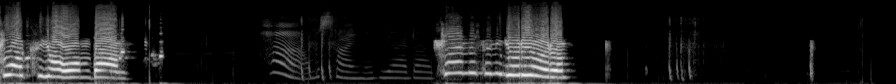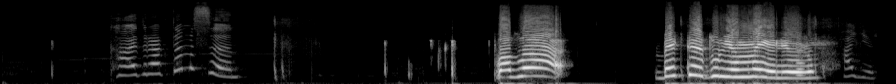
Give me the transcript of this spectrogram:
Su akıyor ondan. ha bir saniye bir yerde aç. Şu anda seni görüyorum. Kaydırakta mısın? Vallahi bekle dur yanına geliyorum. Hayır.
